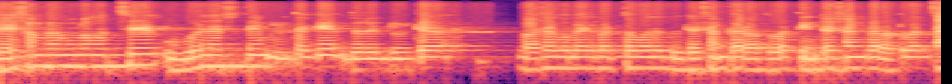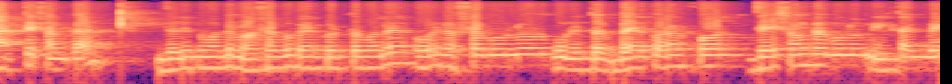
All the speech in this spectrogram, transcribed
যে সংখ্যাগুলো হচ্ছে উভয় রাশিতে মিল থাকে, যদি দুইটা লসাগু বের করতে বলে দুইটা সংখ্যার অথবা তিনটা সংখ্যার অথবা চারটে সংখ্যার, যদি তোমাকে লসাগু বের করতে বলে ওই লসাগুলোর গুণিতক বের করার পর যে সংখ্যাগুলো মিল থাকবে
